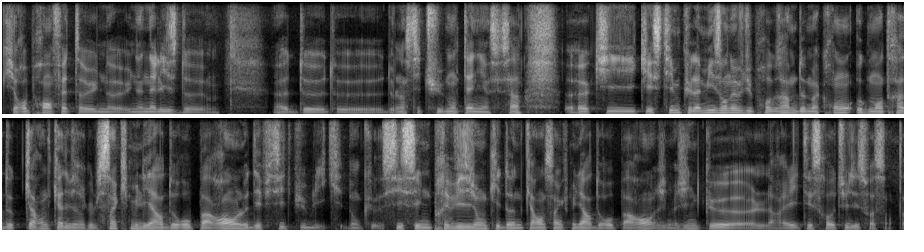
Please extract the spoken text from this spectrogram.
qui reprend en fait une, une analyse de euh, de, de, l'Institut Montaigne, c'est ça, euh, qui, qui, estime que la mise en œuvre du programme de Macron augmentera de 44,5 milliards d'euros par an le déficit public. Donc si c'est une prévision qui donne 45 milliards d'euros par an, j'imagine que euh, la réalité sera au-dessus des 60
